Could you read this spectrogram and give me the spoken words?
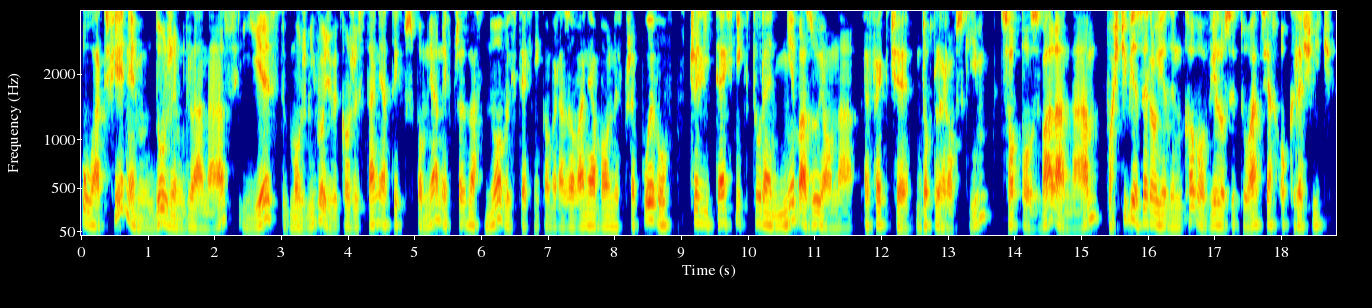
ułatwieniem dużym dla nas jest możliwość wykorzystania tych wspomnianych przez nas nowych technik obrazowania wolnych przepływów, czyli technik, które nie bazują na efekcie doplerowskim, co pozwala nam właściwie zero-jedynkowo w wielu sytuacjach określić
